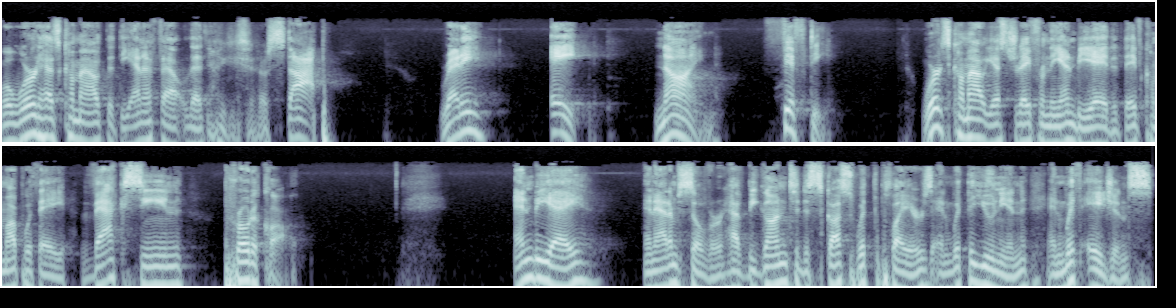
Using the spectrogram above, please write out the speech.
Well, word has come out that the NFL that stop. Ready? Eight, nine, 50. Words come out yesterday from the NBA that they've come up with a vaccine protocol. NBA and Adam Silver have begun to discuss with the players and with the union and with agents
